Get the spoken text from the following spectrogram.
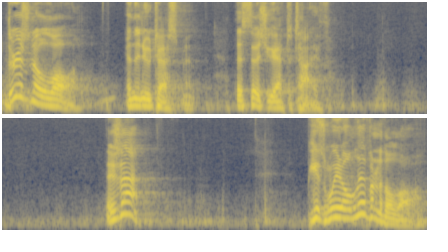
There is no law in the New Testament that says you have to tithe. There's not. Because we don't live under the law.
